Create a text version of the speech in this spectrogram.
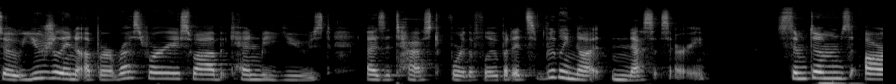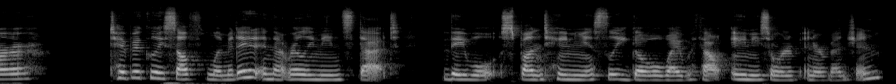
So, usually, an upper respiratory swab can be used as a test for the flu, but it's really not necessary. Symptoms are typically self limited, and that really means that they will spontaneously go away without any sort of intervention.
